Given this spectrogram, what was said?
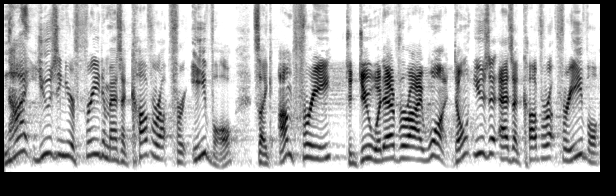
Not using your freedom as a cover up for evil. It's like, I'm free to do whatever I want. Don't use it as a cover up for evil,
